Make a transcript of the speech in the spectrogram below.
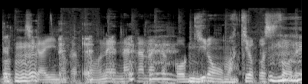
どっちがいいのかともね、なかなかこう、議論を巻き起こしそうで、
